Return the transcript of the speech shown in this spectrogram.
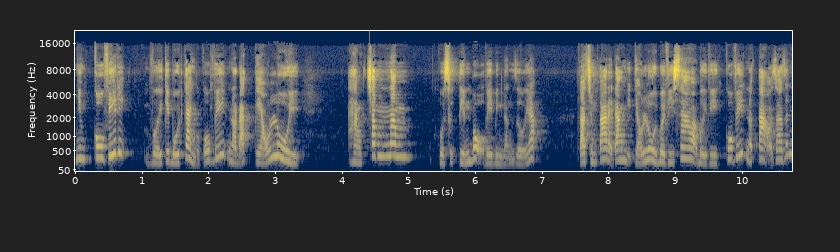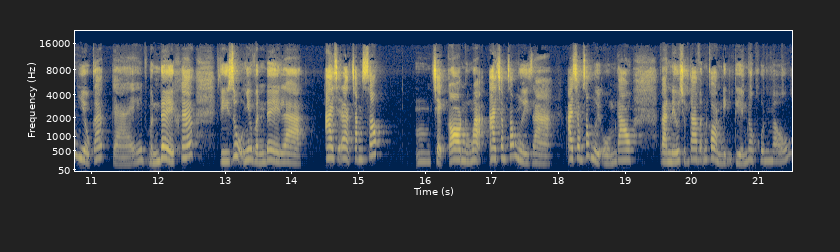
Nhưng Covid ấy, với cái bối cảnh của Covid nó đã kéo lùi hàng trăm năm của sự tiến bộ về bình đẳng giới ạ. Và chúng ta lại đang bị kéo lùi bởi vì sao ạ? Bởi vì covid nó tạo ra rất nhiều các cái vấn đề khác. Ví dụ như vấn đề là ai sẽ là chăm sóc trẻ con đúng không ạ? Ai chăm sóc người già? Ai chăm sóc người ốm đau? Và nếu chúng ta vẫn còn định kiến vào khuôn mẫu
